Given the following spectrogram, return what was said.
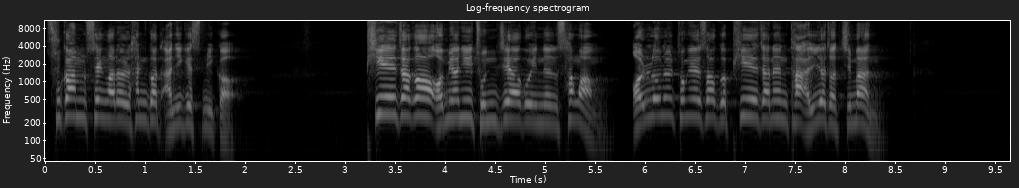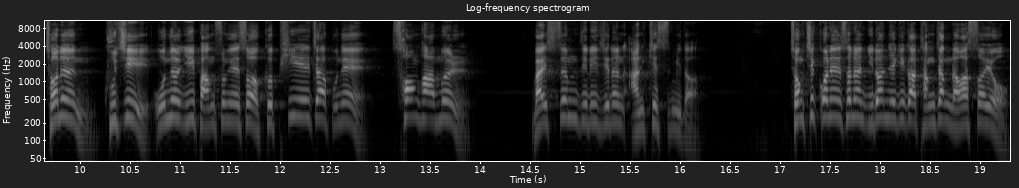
수감 생활을 한 것 아니겠습니까? 피해자가 엄연히 존재하고 있는 상황, 언론을 통해서 그 피해자는 다 알려졌지만 저는 굳이 오늘 이 방송에서 그 피해자분의 성함을 말씀드리지는 않겠습니다. 정치권에서는 이런 얘기가 당장 나왔어요.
